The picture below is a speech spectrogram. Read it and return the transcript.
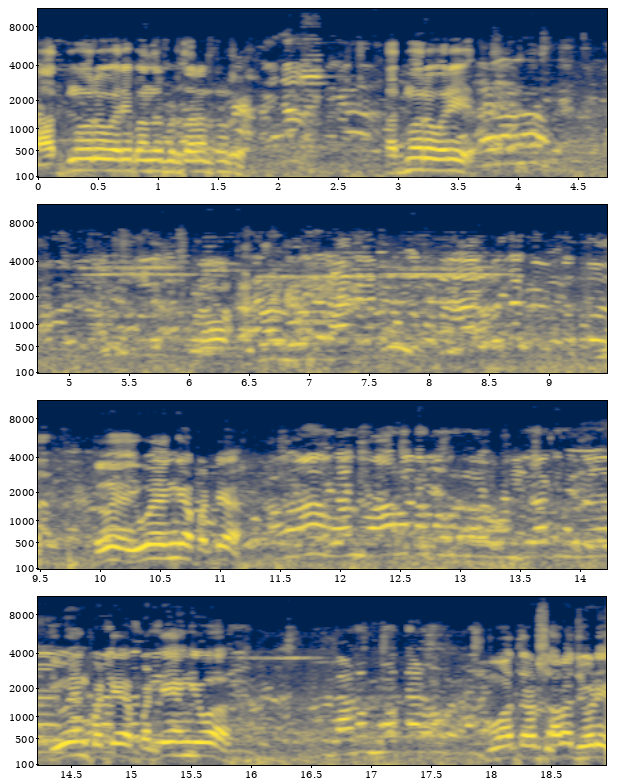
ಹದಿಮೂರುವರೆ ಬಂದ್ರೆ ಬಿಡ್ತಾರಂತ ನೋಡ್ರಿ. ಹದಿಮೂರುವರೆ. ಇವು ಇವು ಹೆಂಗೆ ಪಠ್ಯ? ಇವು ಹೆಂಗೆ ಪಟ್ಟಿ ಹೆಂಗೆ ಇವು? ಮೂವತ್ತೆರಡು ಸಾವಿರ ಜೋಡಿ.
